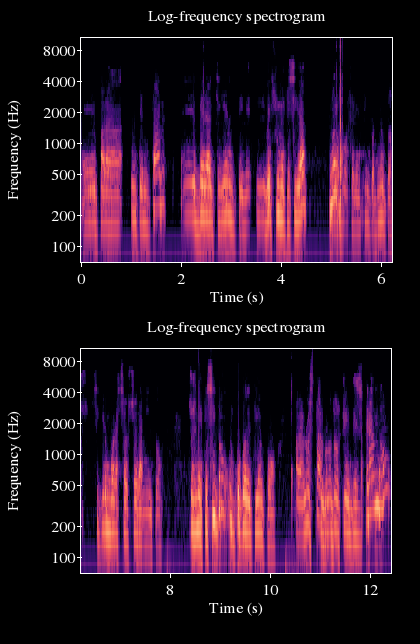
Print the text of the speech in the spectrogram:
eh, para intentar eh, ver al cliente y ver su necesidad, no lo puedo hacer en cinco minutos si quiero un buen asesoramiento. Entonces necesito un poco de tiempo para no estar con otros clientes esperando,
